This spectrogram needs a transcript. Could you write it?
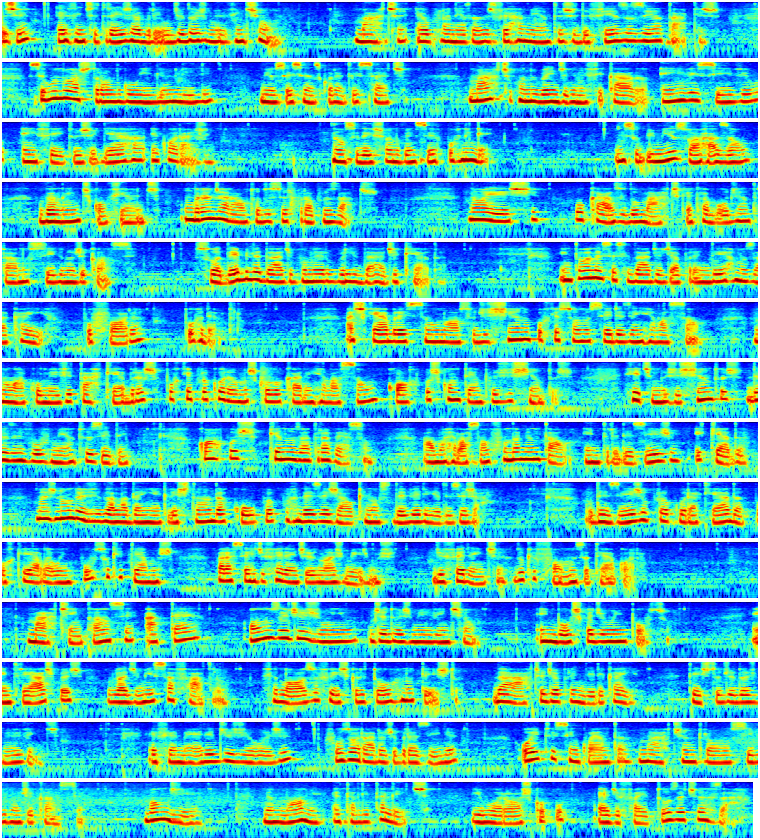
Hoje é 23 de abril de 2021. Marte é o planeta das ferramentas de defesas e ataques. Segundo o astrólogo William Lilly, 1647, Marte, quando bem dignificado, é invencível em feitos de guerra e coragem, não se deixando vencer por ninguém. Insubmisso à razão, valente, confiante, um grande arauto dos seus próprios atos. Não é este o caso do Marte que acabou de entrar no signo de Câncer. Sua debilidade, vulnerabilidade e queda. Então a necessidade de aprendermos a cair, por fora, por dentro. As quebras são nosso destino porque somos seres em relação. Não há como evitar quebras porque procuramos colocar em relação corpos com tempos distintos, ritmos distintos, desenvolvimentos idem. Corpos que nos atravessam Há uma relação fundamental entre desejo e queda, mas não devido à ladainha cristã da culpa por desejar o que não se deveria desejar. O desejo procura a queda porque ela é o impulso que temos para ser diferente de nós mesmos, diferente do que fomos até agora. Marte em Câncer até 11 de junho de 2021, em busca de um impulso. Entre aspas, Vladimir Safatlo, filósofo e escritor no texto Da Arte de Aprender e Cair, texto de 2020. Efemérides de hoje, fuso horário de Brasília, 8h50, Marte entrou no signo de Câncer. Bom dia, meu nome é Talita Leite e o horóscopo é de Faetuza Tirzar.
